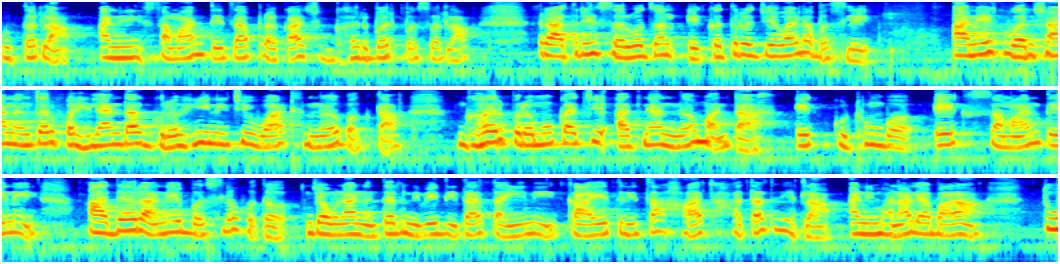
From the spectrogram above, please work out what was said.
उतरला आणि समानतेचा प्रकाश घरभर पसरला. रात्री सर्वजण एकत्र जेवायला बसले. अनेक वर्षानंतर पहिल्यांदा गृहिणीची वाट न बघता घर प्रमुखाची आज्ञा न मानता एक कुटुंब एक समानतेने आदराने बसलं होतं. जेवणानंतर निवेदिता ताईंनी गायत्रीचा हात हातात घेतला आणि म्हणाल्या बाळा तू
